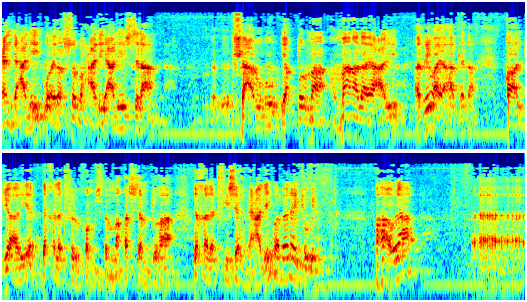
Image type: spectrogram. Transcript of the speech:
عند علي وإذا الصبح علي عليه السلام شعره يقطر ما ما هذا يا علي؟ الرواية هكذا. قال جارية دخلت في الخمس ثم قسمتها دخلت في سهم علي وبنيت بها. وهؤلاء آه،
